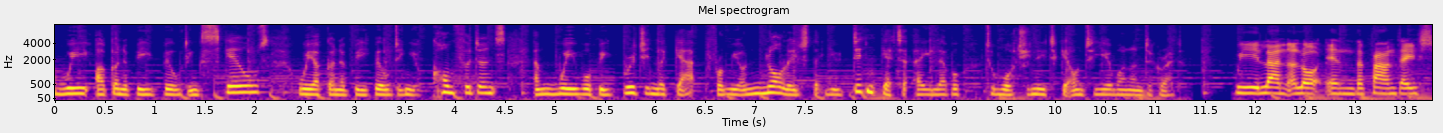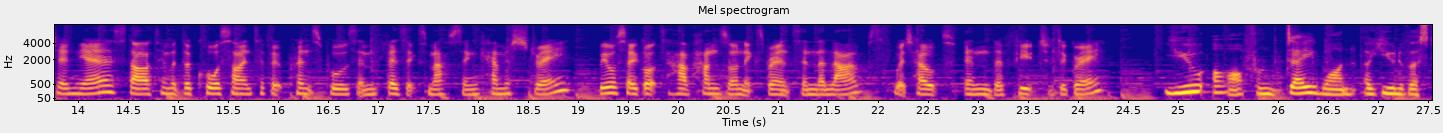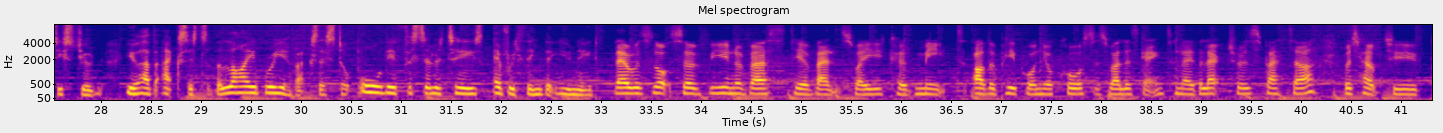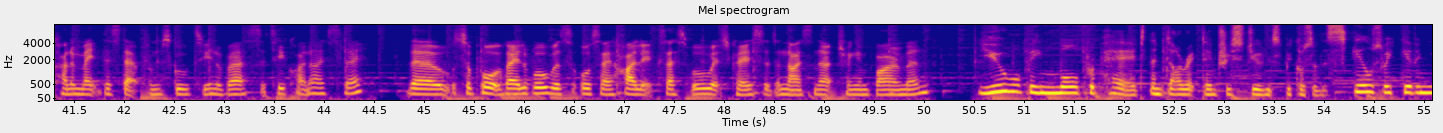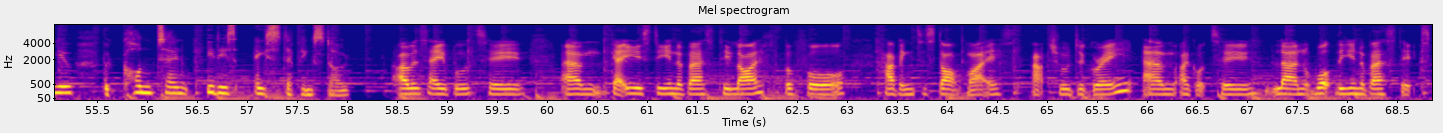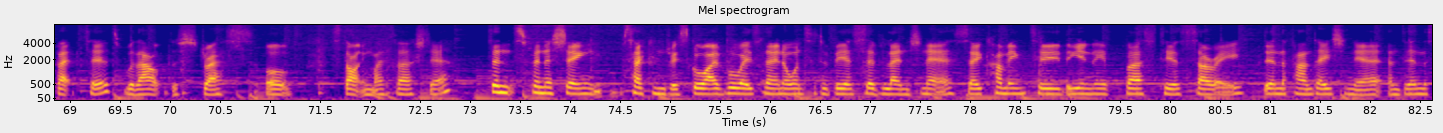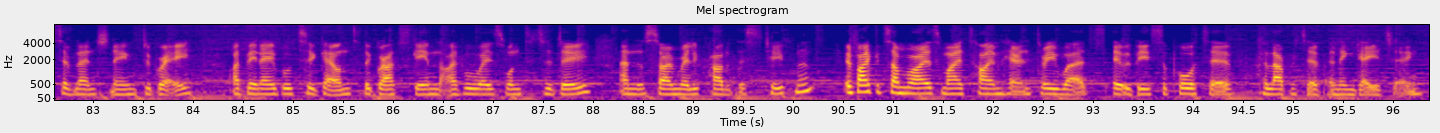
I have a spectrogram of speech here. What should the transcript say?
we are going to be building skills, we are going to be building your confidence, and we will be bridging the gap from your knowledge that you didn't get at A level to what you need to get onto year one undergrad. We learnt a lot in the foundation year, starting with the core scientific principles in physics, maths, and chemistry. We also got to have hands on experience in the labs, which helped in the future degree. You are from day one a university student. You have access to the library, you have access to all the facilities, everything that you need. There was lots of university events where you could meet other people on your course as well as getting to know the lecturers better, which helped you kind of make the step from school to university quite nicely. The support available was also highly accessible, which created a nice nurturing environment you will be more prepared than direct entry students because of the skills we've given you, the content. It is a stepping stone. I was able to um, get used to university life before having to start my actual degree. Um, I got to learn what the university expected without the stress of starting my first year. Since finishing secondary school, I've always known I wanted to be a civil engineer. So, coming to the University of Surrey, doing the foundation year and doing the civil engineering degree, I've been able to get onto the grad scheme that I've always wanted to do. And so, I'm really proud of this achievement. If I could summarise my time here in three words, it would be supportive, collaborative, and engaging.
